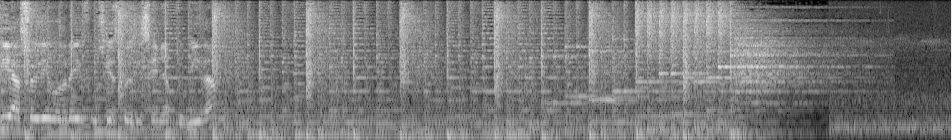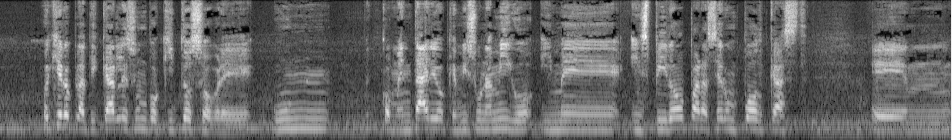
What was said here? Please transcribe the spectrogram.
días, soy Diego Dreyfus y esto es Diseña tu vida. Hoy quiero platicarles un poquito sobre un comentario que me hizo un amigo y me inspiró para hacer un podcast eh,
